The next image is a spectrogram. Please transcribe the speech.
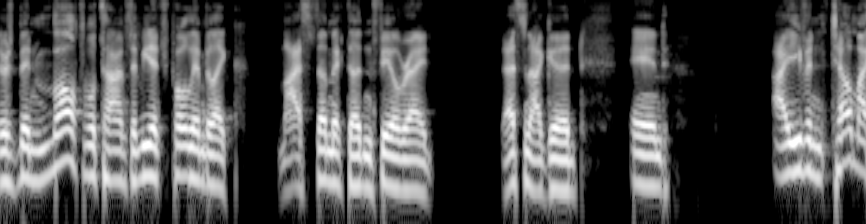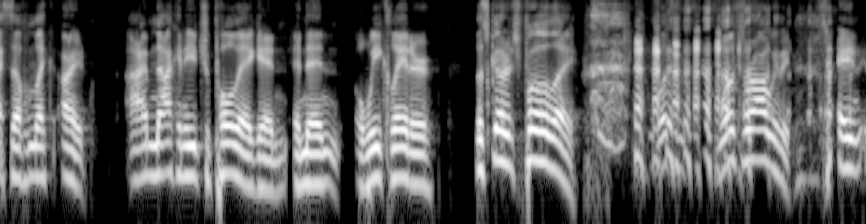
there's been multiple times I've eaten at Chipotle and be like, my stomach doesn't feel right. That's not good. And I even tell myself, I'm like, all right, I'm not going to eat Chipotle again. And then a week later, let's go to Chipotle. what's, what's wrong with me? And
